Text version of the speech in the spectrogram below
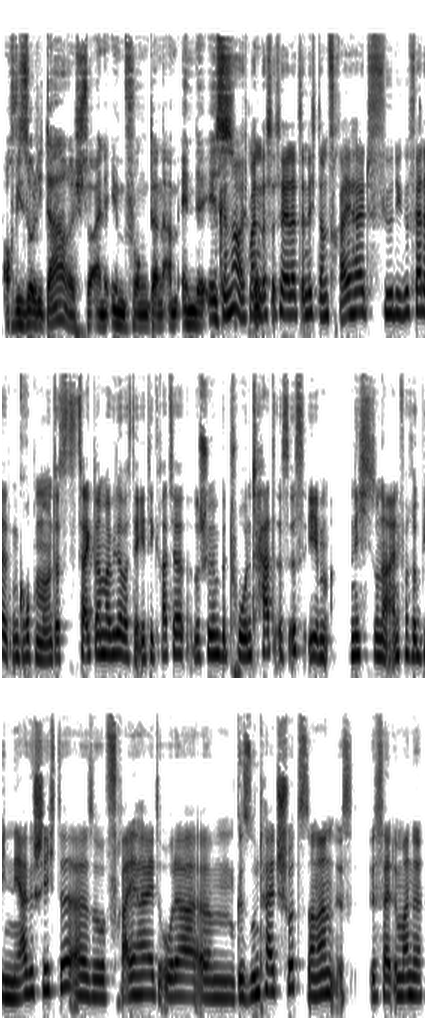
auch wie solidarisch so eine Impfung dann am Ende ist. Genau, ich meine, das ist ja letztendlich dann Freiheit für die gefährdeten Gruppen. Und das zeigt dann mal wieder, was der Ethikrat ja so schön betont hat. Es ist eben nicht so eine einfache Binärgeschichte, also Freiheit oder ähm, Gesundheitsschutz, sondern es ist halt immer eine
